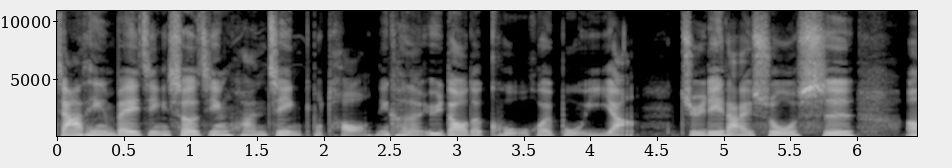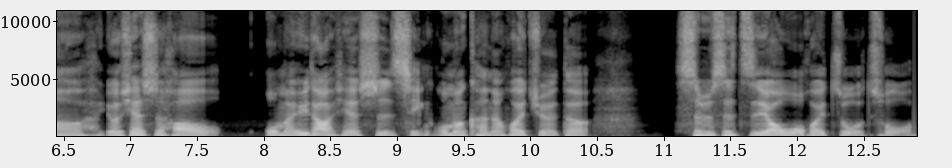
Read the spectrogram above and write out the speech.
家庭背景、社经环境不同，你可能遇到的苦会不一样。举例来说是，呃，有些时候我们遇到一些事情，我们可能会觉得，是不是只有我会做错？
